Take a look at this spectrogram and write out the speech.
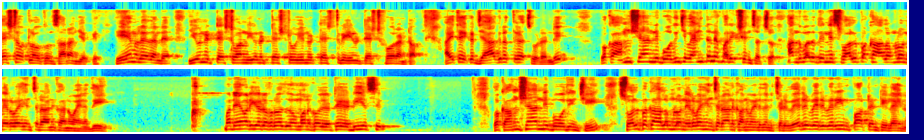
టెస్ట్ అవుట్లు అవుతుంది సార్ అని చెప్పి. ఏమి లేదండి unit test one unit test two unit test three unit test four అంటాం. అయితే ఇక్కడ జాగ్రత్తగా చూడండి ఒక అంశాన్ని బోధించి వెంటనే పరీక్షించవచ్చు అందువల్ల దీన్ని స్వల్ప కాలంలో నిర్వహించడానికి అనువైనది. మరి ఏమడిగాడు ఒకరోజు మనకు డిఎస్సి ఒక అంశాన్ని బోధించి స్వల్పకాలంలో నిర్వహించడానికి అనువైనదని ఇచ్చాడు. వెరీ వెరీ వెరీ ఇంపార్టెంట్ ఈ లైన్.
